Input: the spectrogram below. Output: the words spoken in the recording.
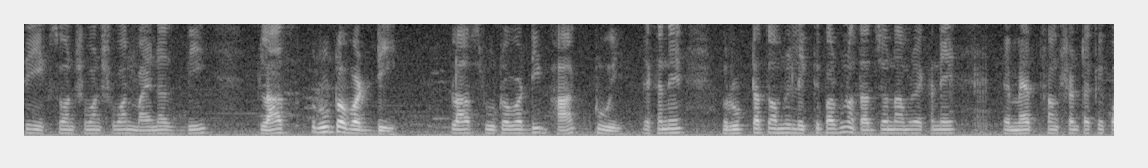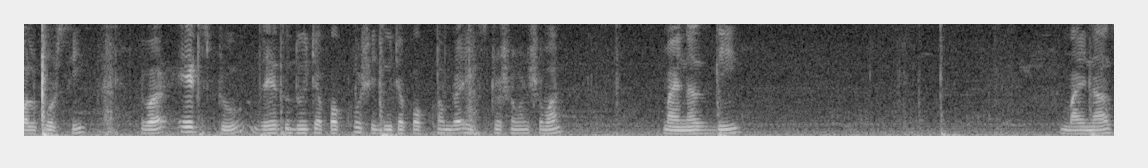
যে এক্স ওয়ান সমান সমান minus B plus root over D plus root over D ভাগ টু এ এখানে রুটটা তো আমরা লিখতে পারব না, তার জন্য আমরা এখানে ম্যাথ ফাংশনটাকে কল করছি। এবার এক্স টু যেহেতু দুইটা পক্ষ, সেই দুইটা পক্ষ আমরা এক্স টু সমান সমান মাইনাস বি মাইনাস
